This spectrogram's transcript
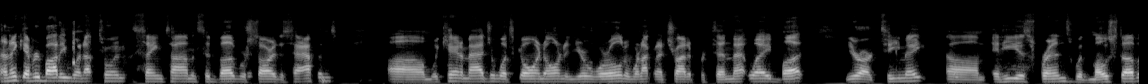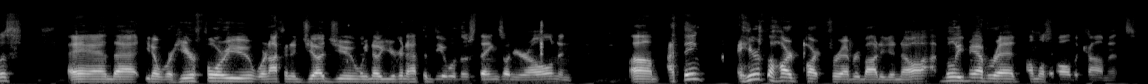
I think everybody went up to him at the same time and said, "Bud, we're sorry this happened. Um, we can't imagine what's going on in your world, and we're not going to try to pretend that way. But you're our teammate, um, and he is friends with most of us, and that you know we're here for you. We're not going to judge you. We know you're going to have to deal with those things on your own. And um, I think here's the hard part for everybody to know. Believe me, I've read almost all the comments.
